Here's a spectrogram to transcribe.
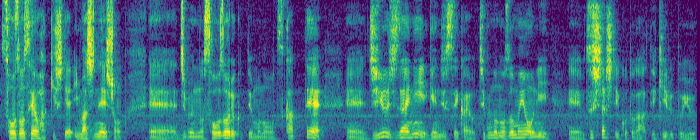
ー、創造性を発揮してイマジネーション、えー、自分の想像力っていうものを使って、えー、自由自在に現実世界を自分の望むように、えー、映し出していくことができるという、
